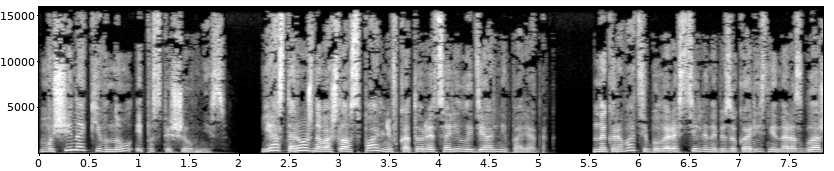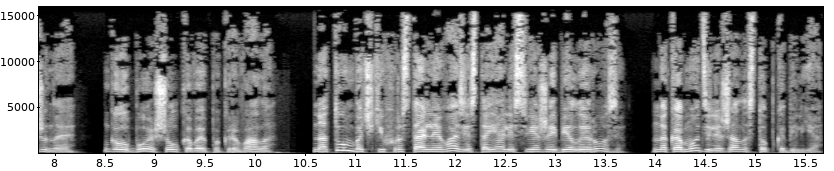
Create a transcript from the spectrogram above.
Мужчина кивнул и поспешил вниз. Я осторожно вошла в спальню, в которой царил идеальный порядок. На кровати было расстелено безукоризненно разглаженное голубое шелковое покрывало. На тумбочке в хрустальной вазе стояли свежие белые розы. На комоде лежала стопка белья.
